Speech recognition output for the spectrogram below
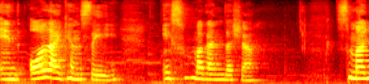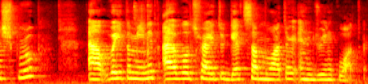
And all I can say is maganda siya. Smudge proof Uh, wait a minute, I will try to get some water and drink water.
